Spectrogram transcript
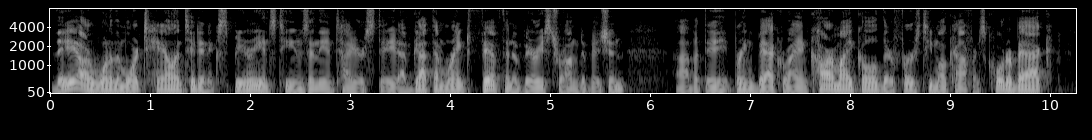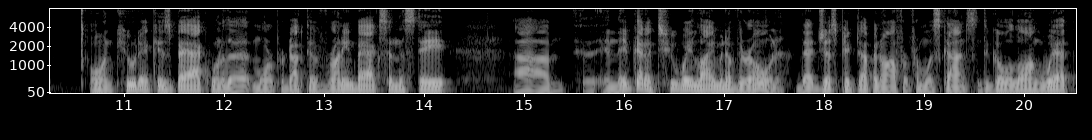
they are one of the more talented and experienced teams in the entire state. I've got them ranked fifth in a very strong division, uh, but they bring back Ryan Carmichael, their first team all conference quarterback. Owen Kudik is back, one of the more productive running backs in the state. Um, and they've got a two way lineman of their own that just picked up an offer from Wisconsin to go along with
